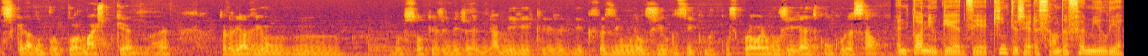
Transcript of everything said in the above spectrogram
se calhar de um produtor mais pequeno, não é? Outro dia havia um, um, uma pessoa que hoje em dia é minha amiga e que, e que fazia um elogio que dizia que, que o Esperão era um gigante com coração. António Guedes é a quinta geração da família,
